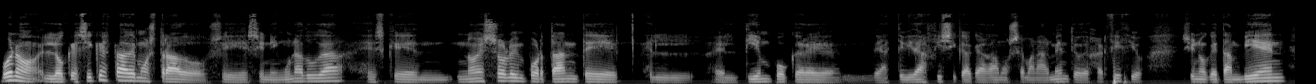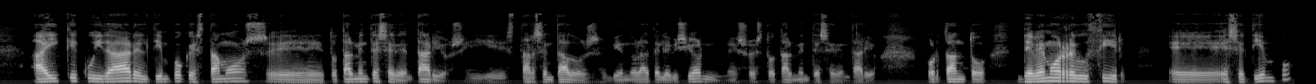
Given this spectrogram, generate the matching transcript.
Bueno, lo que sí que está demostrado, sin ninguna duda, es que no es solo importante el, tiempo de actividad física que hagamos semanalmente o de ejercicio, sino que también hay que cuidar el tiempo que estamos eh, totalmente sedentarios y estar sentados viendo la televisión, eso es totalmente sedentario. Por tanto, debemos reducir eh, ese tiempo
